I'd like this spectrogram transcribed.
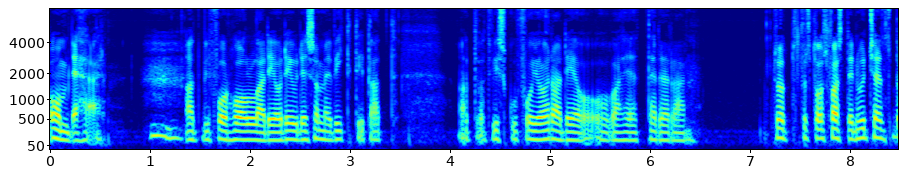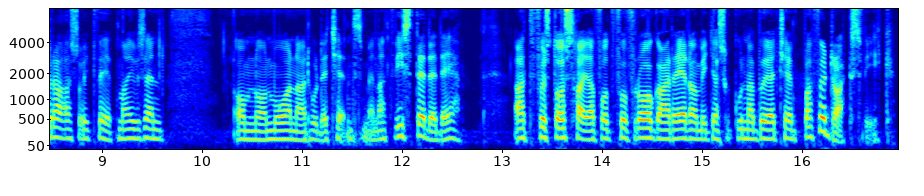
om det här. Mm. Att vi får hålla det och det är ju det som är viktigt att, att, att vi skulle få göra det och, och vad heter det. Så förstås fast det nu känns bra så inte vet man ju sen om någon månad hur det känns. Men att visst är det det. att förstås har jag fått förfrågan redan om jag skulle kunna börja kämpa för Dragsvik.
